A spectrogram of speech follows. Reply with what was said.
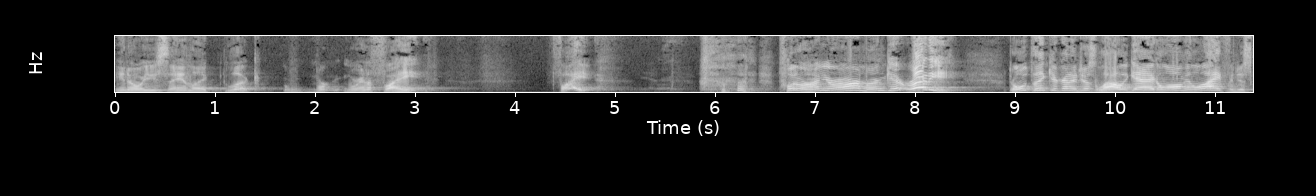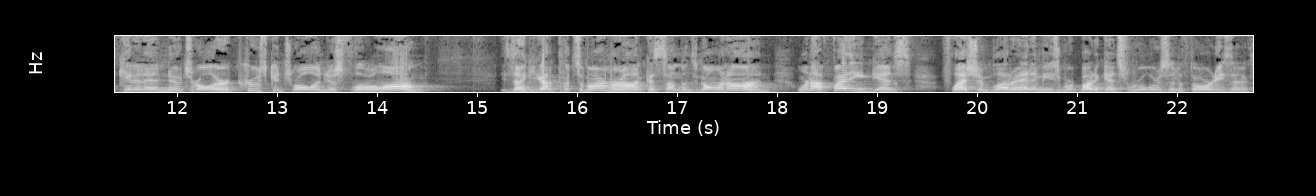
You know, he's saying, like, look, we're, we're in a fight. Fight. Put on your armor and get ready. Don't think you're going to just lollygag along in life and just get in neutral or cruise control and just flow along. He's like, you got to put some armor on because something's going on. We're not fighting against flesh and blood or enemies. We're but against rulers and authorities and an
